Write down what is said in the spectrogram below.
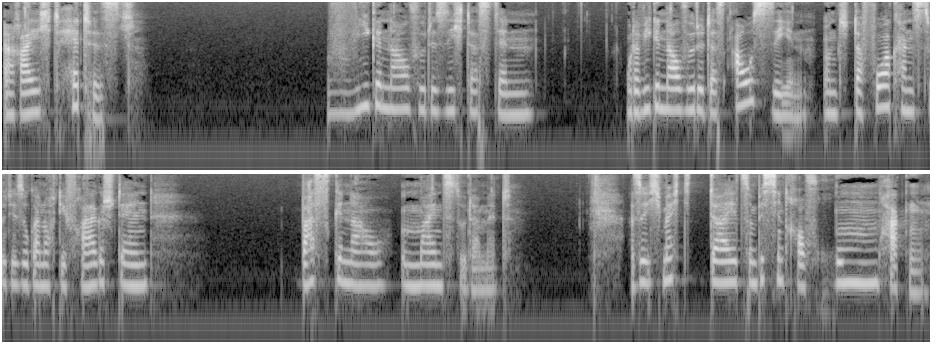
erreicht hättest, wie genau würde sich das denn oder wie genau würde das aussehen? Und davor kannst du dir sogar noch die Frage stellen, Was genau meinst du damit? Also ich möchte da jetzt so ein bisschen drauf rumhacken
